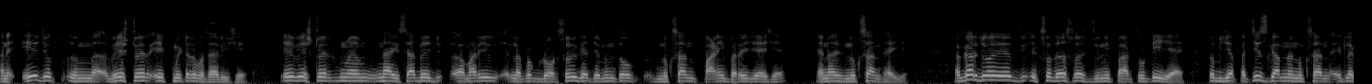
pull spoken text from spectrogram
અને એ જો વેસ્ટવેર એક મીટર વધાર્યું છે. એ વેસ્ટવેરના હિસાબે અમારી લગભગ દોઢસો વીઘા જમીન તો નુકસાન પાણી ભરાઈ જાય છે, એનાથી નુકસાન થાય છે. અગર જો એ એકસો દસ વર્ષ જૂની પાર તૂટી જાય, તો બીજા પચીસ ગામને નુકસાન, એટલે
